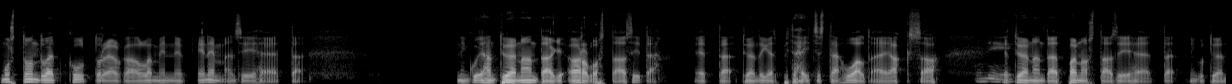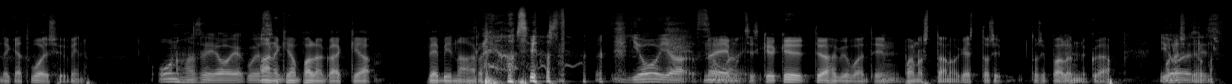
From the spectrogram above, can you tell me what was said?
musta tuntuu, että kulttuuri alkaa olla mennyt enemmän siihen, että niin kuin ihan työnantajakin arvostaa sitä, että työntekijät pitää itsestään huolta ja jaksaa. Niin. Ja työnantajat panostaa siihen, että niin kuin työntekijät vois hyvin. Onhan se joo. Ja kun Ainakin on paljon kaikkia webinaareja asiasta. Joo, ja No ei, mutta siis kyllä, kyllä työhyvinvointiin Mm. panostaa oikeasti tosi, tosi paljon Mm. nykyään. joo, ja siis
